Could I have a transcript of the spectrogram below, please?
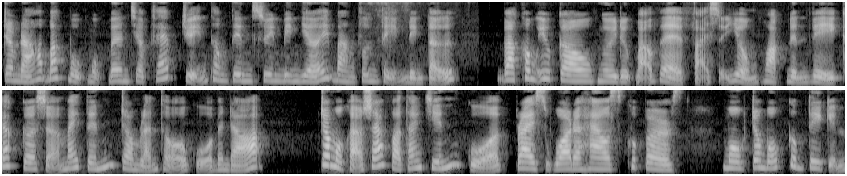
trong đó bắt buộc một bên cho phép chuyển thông tin xuyên biên giới bằng phương tiện điện tử và không yêu cầu người được bảo vệ phải sử dụng hoặc định vị các cơ sở máy tính trong lãnh thổ của bên đó. Trong một khảo sát vào tháng 9 của PricewaterhouseCoopers, một trong bốn công ty kiểm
